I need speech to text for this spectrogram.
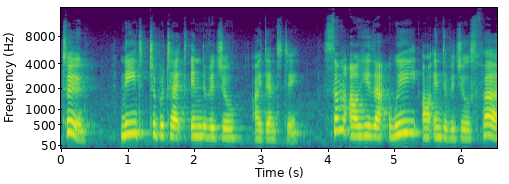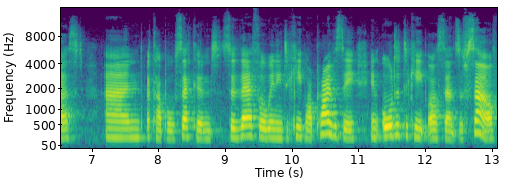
Two, need to protect individual identity. Some argue that we are individuals first and a couple seconds. so therefore we need to keep our privacy in order to keep our sense of self,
